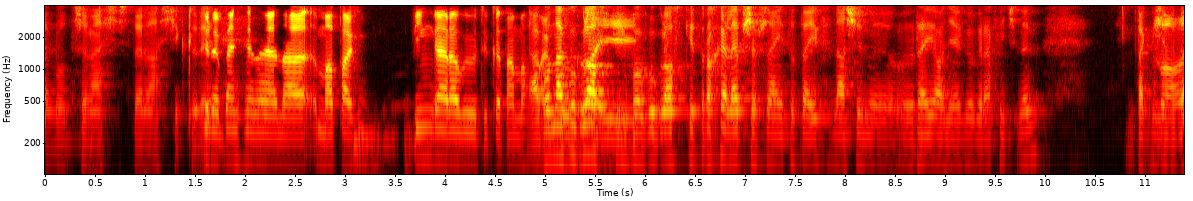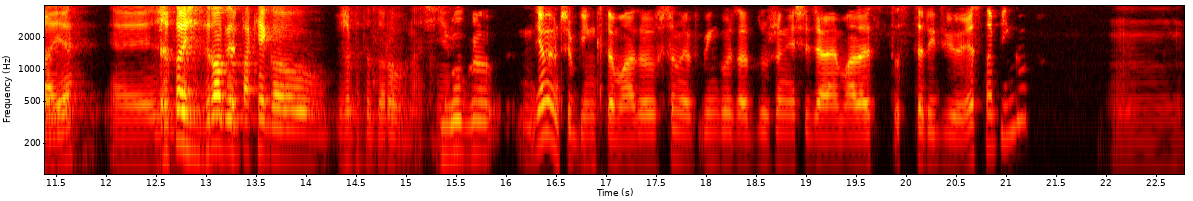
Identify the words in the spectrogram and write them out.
albo 13, 14, który... Który będzie na, na mapach Binga robił, tylko na mapach Albo na googlowskich, i... bo googlowskie trochę lepsze, przynajmniej tutaj w naszym rejonie geograficznym. Tak mi się no, wydaje. Yy, że coś zrobią takiego, żeby to dorównać. Nie? Google, nie wiem czy Bing to ma, to w sumie w Bingu za dużo nie siedziałem, ale to Street View jest na Bingu? Mm.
